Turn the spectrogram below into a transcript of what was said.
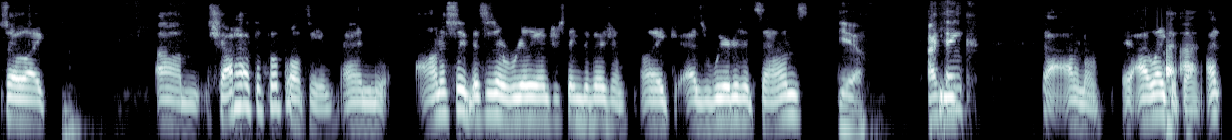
So like, um, shout out the football team. And honestly, this is a really interesting division. Like as weird as it sounds, yeah. I think I I don't know. I like it I- though. I,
